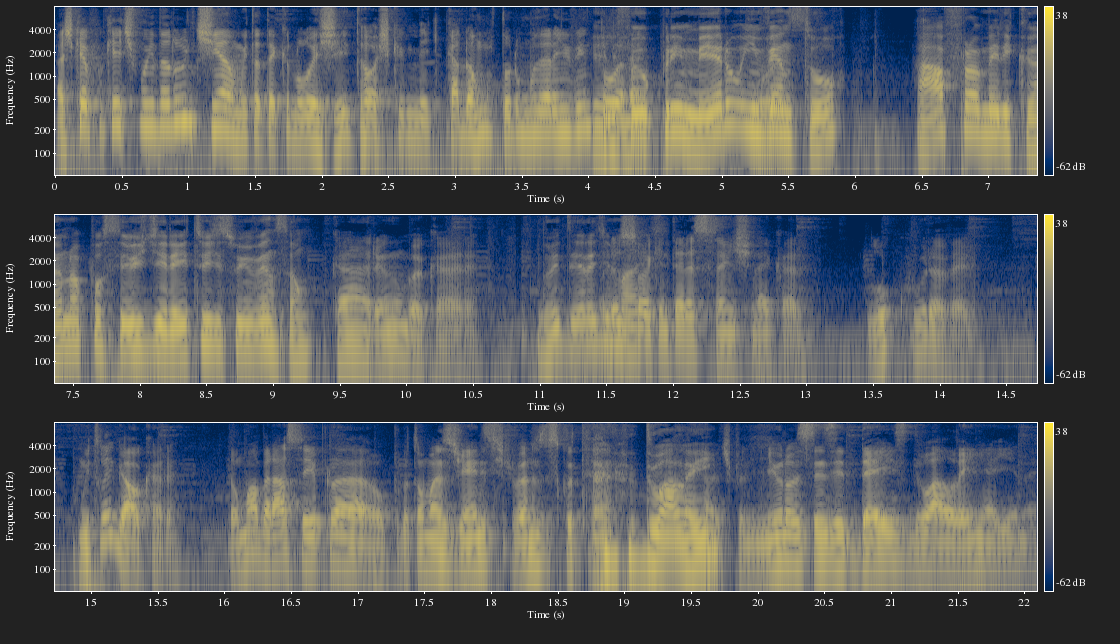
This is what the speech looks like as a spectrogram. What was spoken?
Acho que é porque, tipo, ainda não tinha muita tecnologia, então acho que meio que cada um, todo mundo era inventor, Ele né? foi o primeiro inventor afro-americano a possuir os direitos de sua invenção. Caramba, cara. Doideira demais. Olha só que interessante, né, cara? Loucura, velho. Muito legal, cara. Então um abraço aí pra, pro Thomas Jane, se estiver nos escutando. do além. Ah, tipo, em 1910, do além aí, né?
